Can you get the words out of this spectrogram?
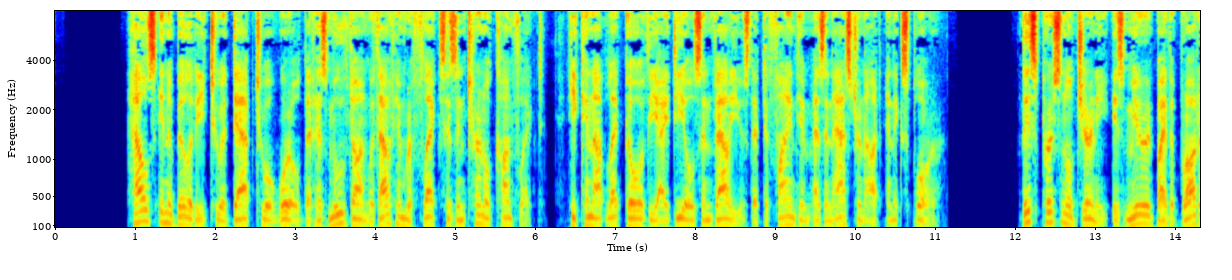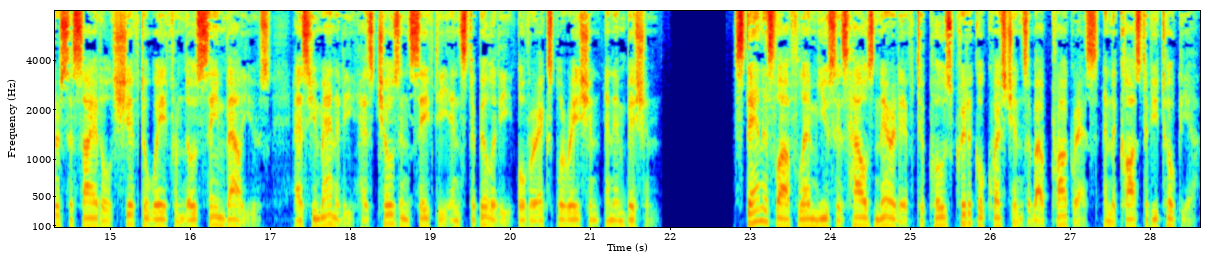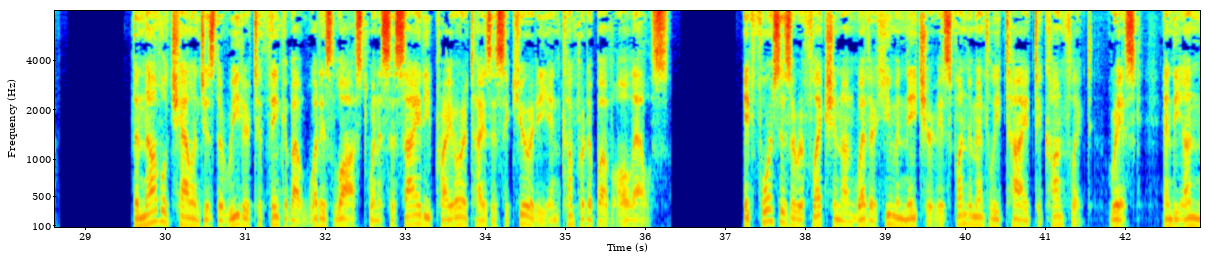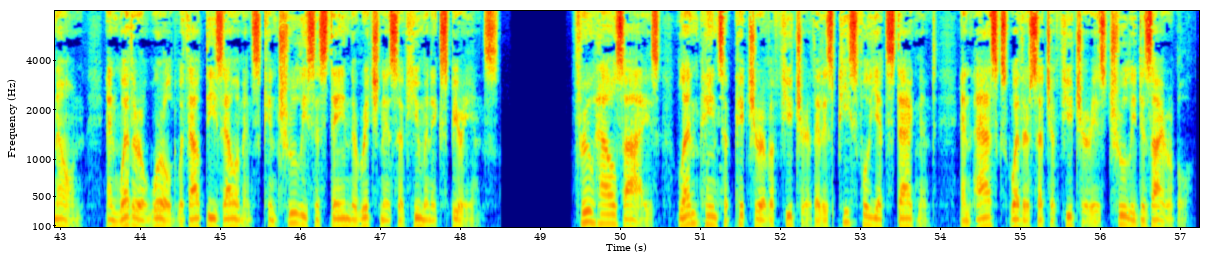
Hal's inability to adapt to a world that has moved on without him reflects his internal conflict, he cannot let go of the ideals and values that defined him as an astronaut and explorer. This personal journey is mirrored by the broader societal shift away from those same values, as humanity has chosen safety and stability over exploration and ambition. Stanisław Lem uses Hal's narrative to pose critical questions about progress and the cost of utopia. The novel challenges the reader to think about what is lost when a society prioritizes security and comfort above all else. It forces a reflection on whether human nature is fundamentally tied to conflict, risk, and the unknown, and whether a world without these elements can truly sustain the richness of human experience. Through Hal's eyes, Lem paints a picture of a future that is peaceful yet stagnant, and asks whether such a future is truly desirable.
